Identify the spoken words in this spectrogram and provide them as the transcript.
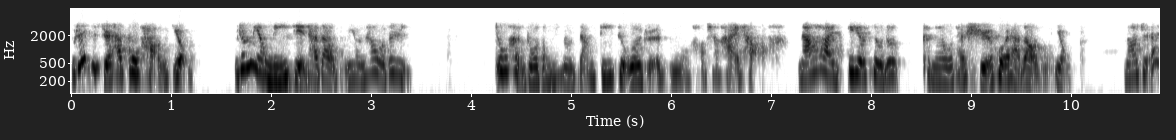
我就一直觉得它不好用，我就没有理解它到底怎么用。然后我就是就很多东西都这样，第一次我就觉得怎么好像还好，然后后来第二次我就可能我才学会它到底怎么用，然后觉得哎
